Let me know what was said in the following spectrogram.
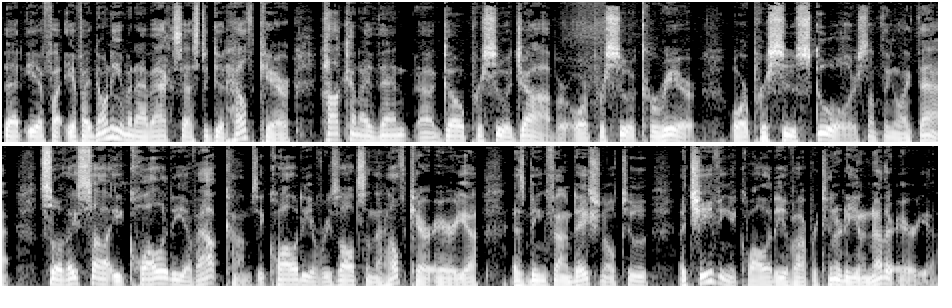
that if I, if I don't even have access to good health care, how can I then uh, go pursue a job or, or pursue a career or pursue school or something like that? So they saw equality of outcomes, equality of results in the healthcare area as being foundational to achieving equality of opportunity in another area.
